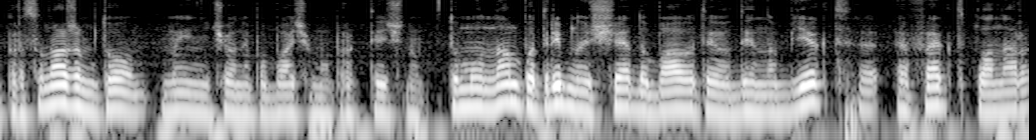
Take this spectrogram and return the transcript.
персонажем, то ми нічого не побачимо практично. Тому нам потрібно ще додати один об'єкт, е, ефект Planar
